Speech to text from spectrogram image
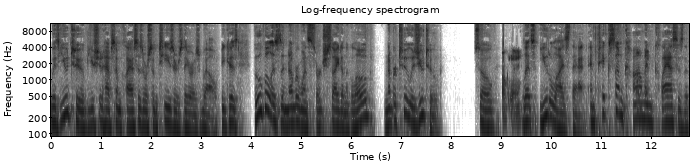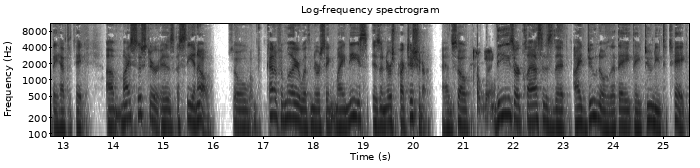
with YouTube, you should have some classes or some teasers there as well, because Google is the number one search site on the globe. Number two is YouTube. So Okay. let's utilize that and pick some common classes that they have to take. Um, my sister is a CNO, so I'm kind of familiar with nursing. My niece is a nurse practitioner. And so Okay. these are classes that I do know that they, they do need to take.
